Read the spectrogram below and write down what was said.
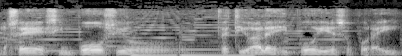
no sé, simposios, festivales hop y eso por ahí.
